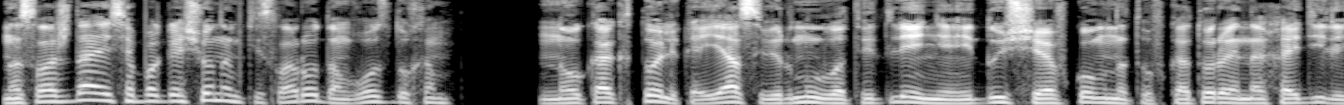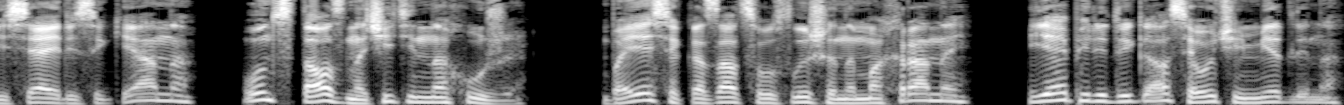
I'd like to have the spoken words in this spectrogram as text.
наслаждаясь обогащенным кислородом воздухом. Но как только я свернул в ответвление, идущее в комнату, в которой находились Айрис и Киана, он стал значительно хуже. Боясь оказаться услышанным охраной, я передвигался очень медленно.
